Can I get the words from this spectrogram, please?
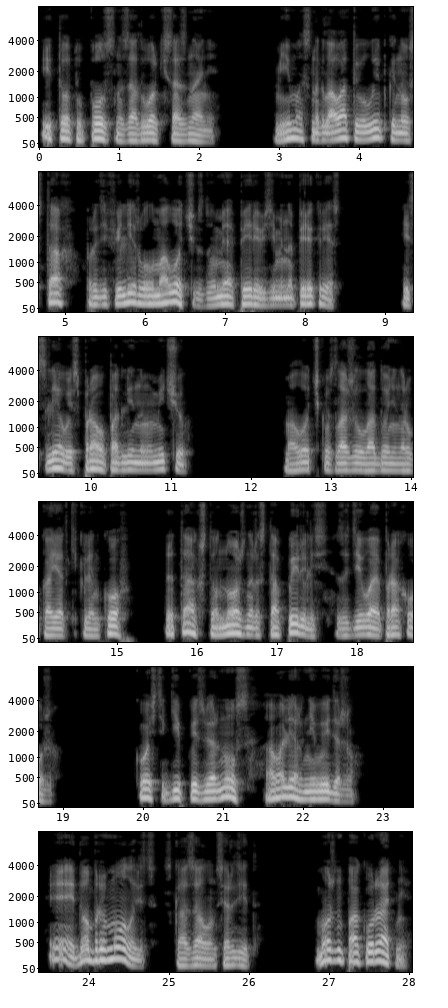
и тот уполз на задворке сознания. Мимо с нагловатой улыбкой на устах продефилировал молодчик с двумя перевязями на перекрест. И слева, и справа по длинному мечу. Молодчик возложил ладони на рукоятки клинков, да так, что ножны растопырились, задевая прохожих. Костя гибко извернулся, а Валер не выдержал. «Эй, добрый молодец!» — сказал он сердит. «Можно поаккуратнее?»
